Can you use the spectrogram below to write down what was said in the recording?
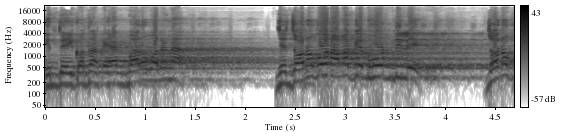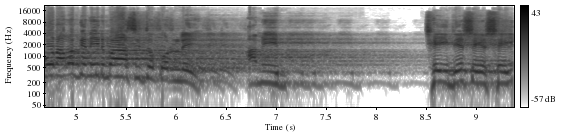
কিন্তু এই কথা একবারও বলে না যে জনগণ আমাকে ভোট দিলে, জনগণ আমাকে নির্বাচিত করলে, আমি সেই দেশে, সেই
